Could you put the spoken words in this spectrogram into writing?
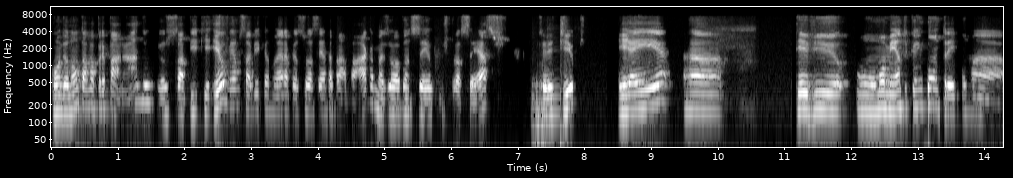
quando eu não estava preparado, eu sabia que eu mesmo sabia que eu não era a pessoa certa para a vaga, mas eu avancei alguns processos seletivos. E aí uh, teve um momento que eu encontrei com uma.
